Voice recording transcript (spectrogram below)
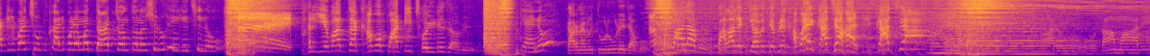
আগের বার চুপ খাওয়ার পরে আমার দাঁত যন্ত্রণা শুরু হয়ে গেছিল। আর এবার যা খাব পাটি ছইড়ে যাবে। কেন? কারণ আমি তুড়ে উড়ে যাব। আমি পালাবো। পালালে কি হবে দেবড়ে খাব? এই কাঁচা হয় কাঁচা! আরও তামারে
